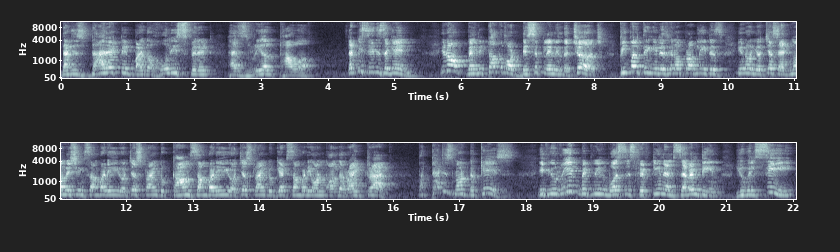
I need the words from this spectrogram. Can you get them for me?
that is directed by the Holy Spirit has real power. Let me say this again. You know, when we talk about discipline in the church, people think it is, you know, probably it is, you know, you're just admonishing somebody, you're just trying to calm somebody, you're just trying to get somebody on, on the right track. But that is not the case. If you read between verses 15 and 17, you will see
